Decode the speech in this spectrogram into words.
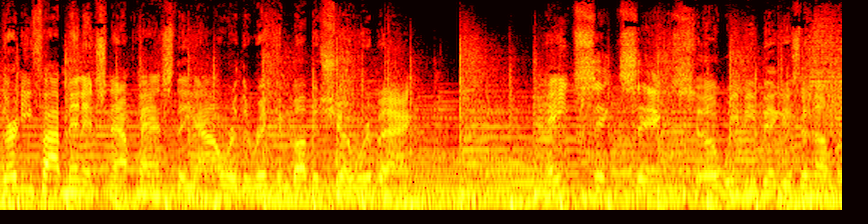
35 minutes now past the hour of the Rick and Bubba show. We're back. 866, uh, we be big as a number.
